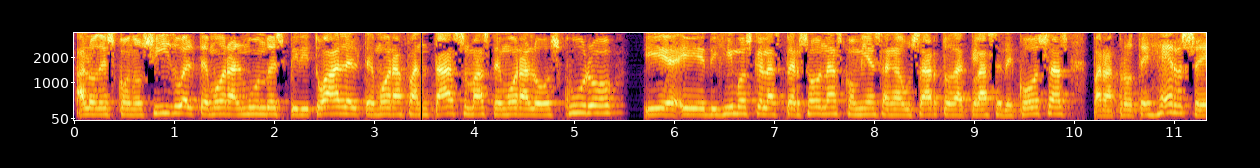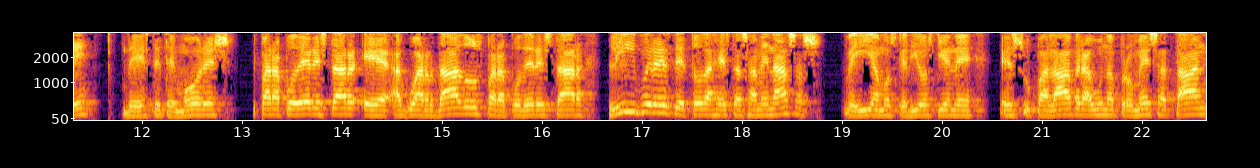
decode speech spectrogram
a lo desconocido, el temor al mundo espiritual, el temor a fantasmas, temor a lo oscuro. Y, dijimos que las personas comienzan a usar toda clase de cosas para protegerse de este temores para poder estar eh, aguardados, para poder estar libres de todas estas amenazas. Veíamos que Dios tiene en su palabra una promesa tan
